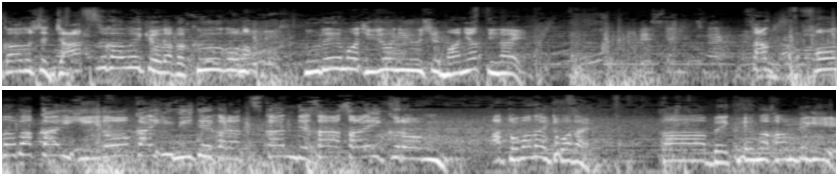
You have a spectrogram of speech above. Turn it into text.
ガードしてジャスが上京だから空語のフレームは非常に優秀。間に合っていない。さあこの場回避移動回避見てから掴んでさあサイクロン。あ飛ばない飛ばない。さあベクヘンが完璧。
